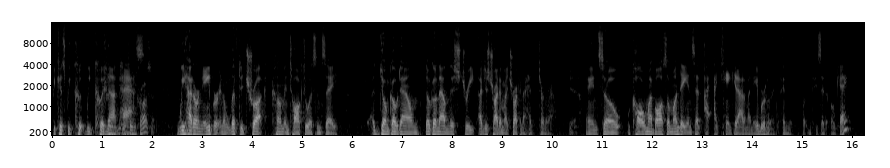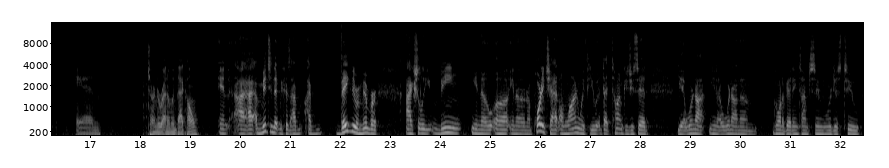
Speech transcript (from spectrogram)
because we could we could not pass. We had our neighbor in a lifted truck come and talk to us and say, uh, "Don't go down, don't go down this street." I just tried in my truck and I had to turn around. Yeah. And so called my boss on Monday and said, "I, I can't get out of my neighborhood." And uh, they said, "Okay," and turned around and went back home. And I, I mentioned it because I I vaguely remember actually being, you know, uh, in, a, in a party chat online with you at that time because you said, yeah, we're not, you know, we're not um going to bed anytime soon. We're just too,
